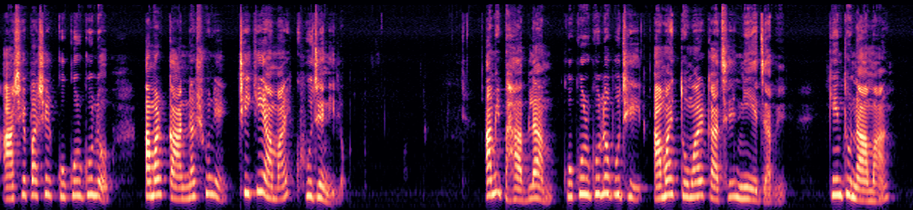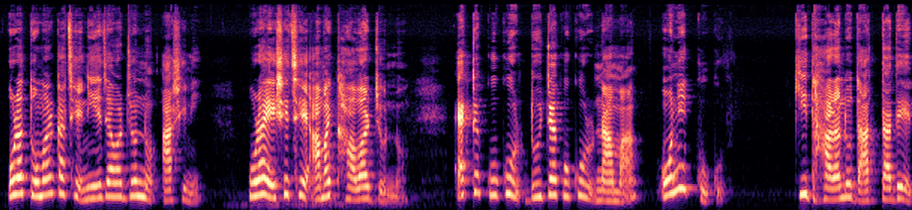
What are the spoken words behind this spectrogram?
আশেপাশের কুকুরগুলো আমার কান্না শুনে ঠিকই আমায় খুঁজে নিল। আমি ভাবলাম কুকুরগুলো বুঝি আমায় তোমার কাছে নিয়ে যাবে। কিন্তু না মা ওরা তোমার কাছে নিয়ে যাওয়ার জন্য আসেনি। ওরা এসেছে আমায় খাওয়ার জন্য। একটা কুকুর, দুইটা কুকুর না মা, অনেক কুকুর। কি ধারালো দাঁত তাদের।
